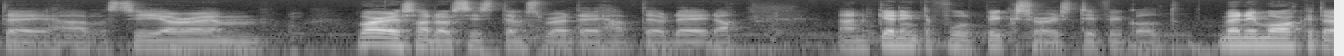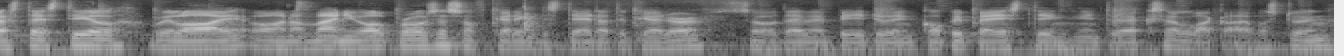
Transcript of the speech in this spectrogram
They have a CRM, various other systems where they have their data and getting the full picture is difficult. Many marketers they still rely on a manual process of getting this data together, so they may be doing copy pasting into Excel like I was doing.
